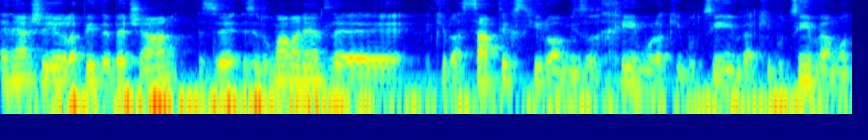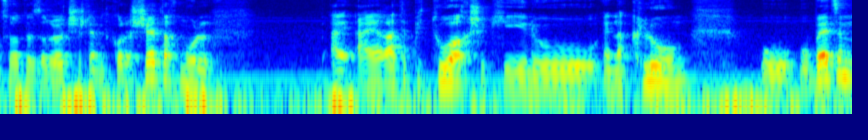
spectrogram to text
העניין של יאיר לפיד ובית שאן, זה, זה דוגמה מעניינת ל... כאילו הסאבטקסט, כאילו המזרחי מול הקיבוצים, והקיבוצים והמועצות האזוריות שיש להם את כל השטח מול עיירת הפיתוח שכאילו אין לה כלום. הוא, הוא בעצם,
